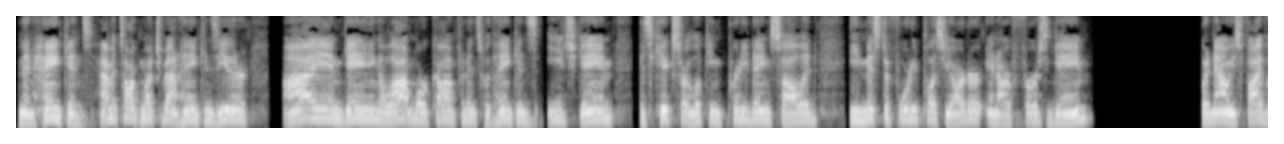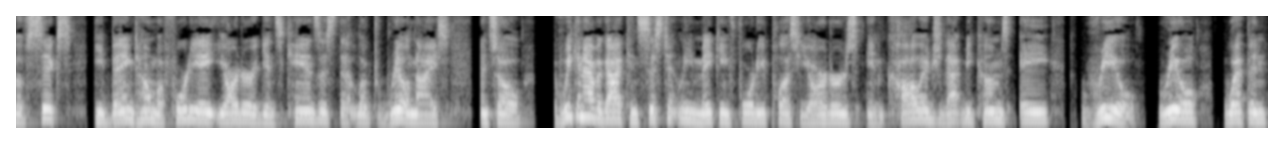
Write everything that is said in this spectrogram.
And then Hankins, haven't talked much about Hankins either. I am gaining a lot more confidence with Hankins each game. His kicks are looking pretty dang solid. He missed a 40 plus yarder in our first game, but now he's 5 of 6. He banged home a 48 yarder against Kansas that looked real nice. And so if we can have a guy consistently making 40 plus yarders in college, that becomes a real, real weapon.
